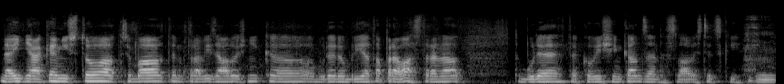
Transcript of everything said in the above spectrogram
najít nějaké místo a třeba ten pravý záložník bude dobrý a ta pravá strana to bude takový Shinkansen slavistický. Hmm.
